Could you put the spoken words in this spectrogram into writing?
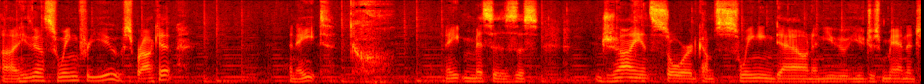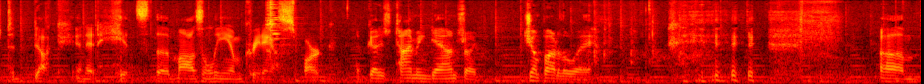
Uh, he's going to swing for you, Sprocket. An eight. An eight misses. This giant sword comes swinging down, and you you just manage to duck, and it hits the mausoleum, creating a spark. I've got his timing down, so I jump out of the way.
